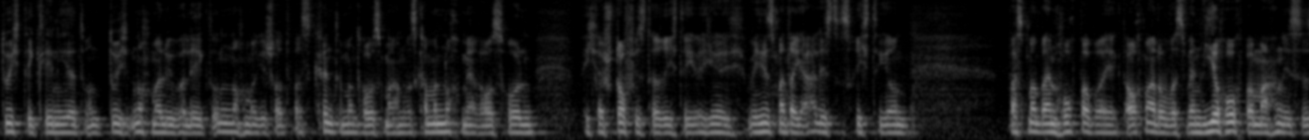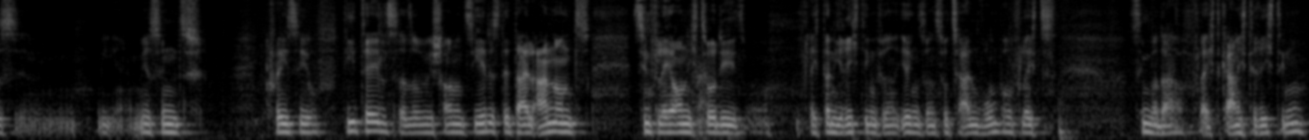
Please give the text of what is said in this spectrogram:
durchdekliniert und durch, nochmal überlegt und nochmal geschaut, was könnte man draus machen, was kann man noch mehr rausholen, welcher Stoff ist der richtige, welches Material ist das richtige. Und was man bei einem Hochbauprojekt auch macht, oder was, wenn wir Hochbau machen, ist es, wir sind crazy of details, also wir schauen uns jedes Detail an und sind vielleicht auch nicht so die, vielleicht dann die richtigen für irgendeinen sozialen Wohnbau, vielleicht sind wir da vielleicht gar nicht die richtigen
